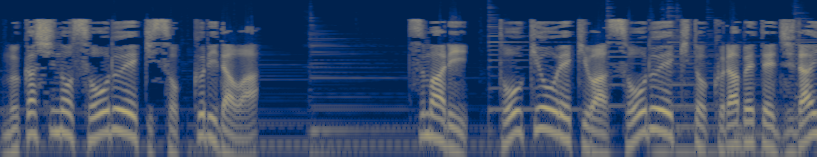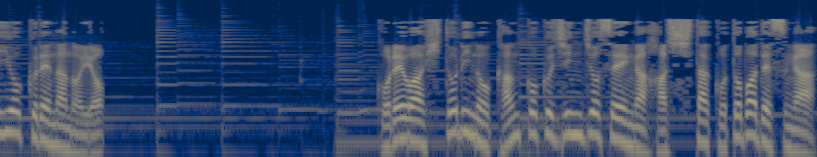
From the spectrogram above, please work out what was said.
昔のソウル駅そっくりだわ。つまり、東京駅はソウル駅と比べて時代遅れなのよ。これは一人の韓国人女性が発した言葉ですが、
